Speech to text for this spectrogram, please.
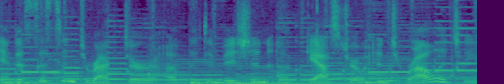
and assistant director of the Division of Gastroenterology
